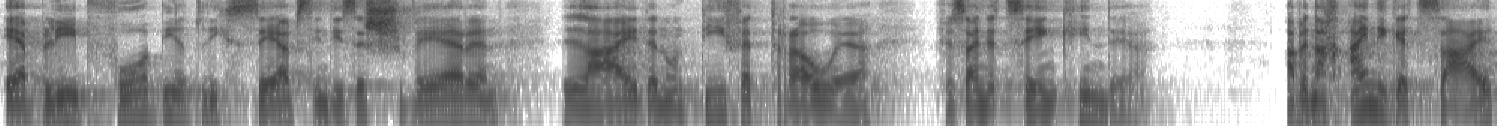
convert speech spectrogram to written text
Er blieb vorbildlich selbst in diese schweren Leiden und tiefe Trauer für seine zehn Kinder. Aber nach einiger Zeit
